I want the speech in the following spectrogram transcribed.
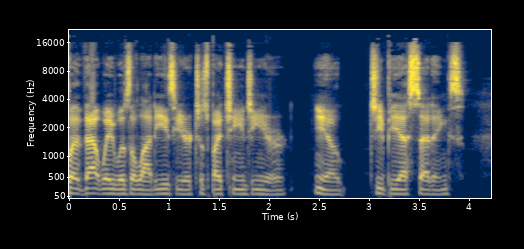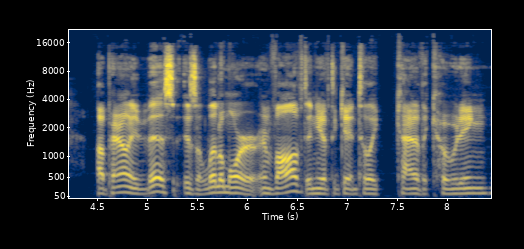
but that way was a lot easier just by changing your, you know, GPS settings. Apparently, this is a little more involved, and you have to get into like kind of the coding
